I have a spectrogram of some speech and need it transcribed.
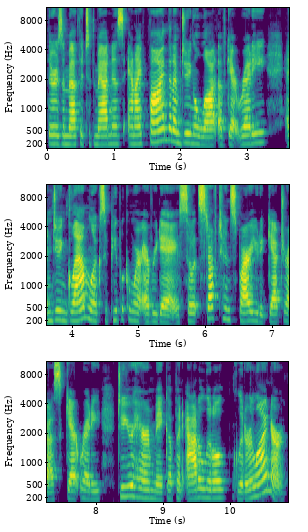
There is a method to the madness, and I find that I'm doing a lot of get ready and doing glam looks that people can wear every day. So it's stuff to inspire you to get dressed, get ready, do your hair and makeup, and add a little glitter liner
